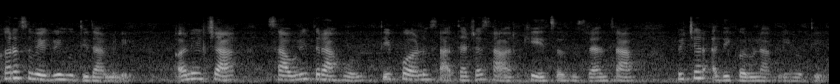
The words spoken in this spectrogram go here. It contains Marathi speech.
खरंच वेगळी होती दामिनी. अनिलच्या सावलीत राहून ती पण सा त्याच्या सारखीच दुसऱ्यांचा विचार आधी करू लागली होती.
